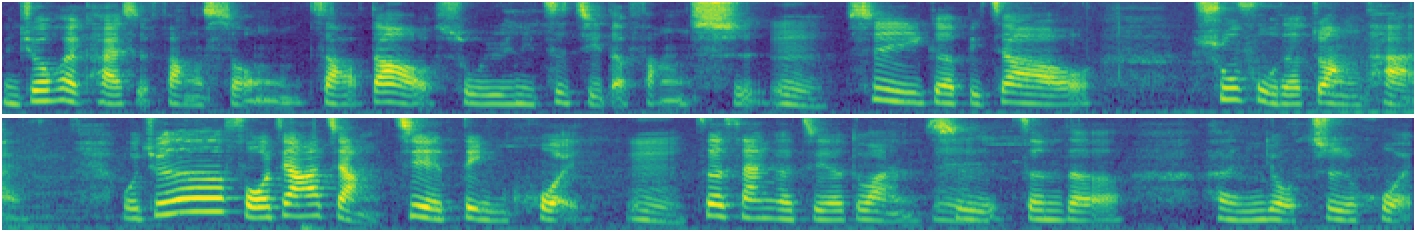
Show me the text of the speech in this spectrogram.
你就会开始放松，找到属于你自己的方式，嗯，是一个比较舒服的状态。我觉得佛家讲戒定慧，嗯，这三个阶段是真的很有智慧，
